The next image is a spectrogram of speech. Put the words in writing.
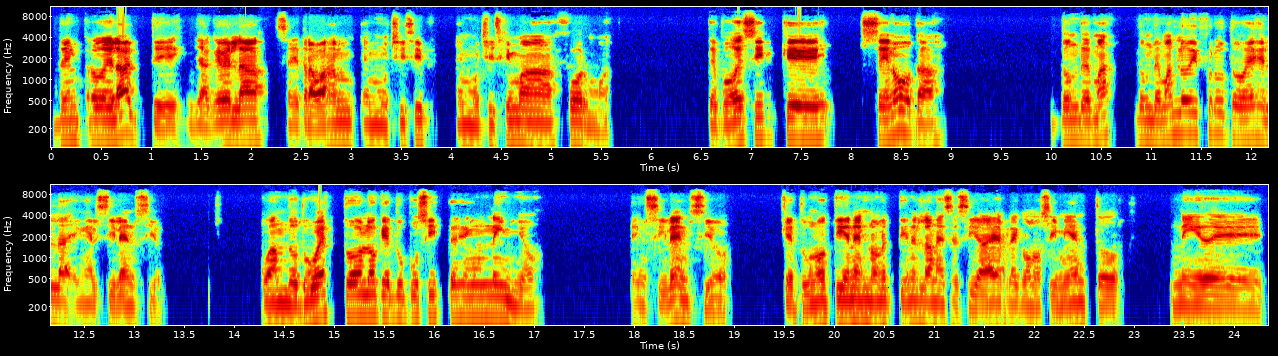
Dentro del arte, ya que verdad se trabajan en, en muchísimas formas, te puedo decir que se nota donde más, donde más lo disfruto es en, la, en el silencio. Cuando tú ves todo lo que tú pusiste en un niño en silencio, que tú no tienes, no tienes la necesidad de reconocimiento ni de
